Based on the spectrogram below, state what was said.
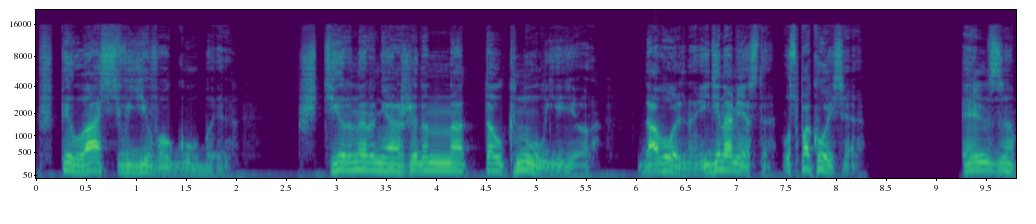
впилась в его губы. Штирнер неожиданно оттолкнул ее. «Довольно, иди на место, успокойся». Эльза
